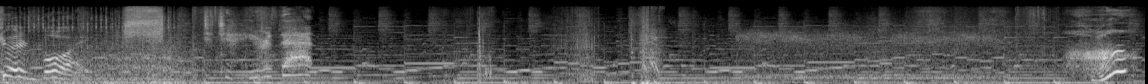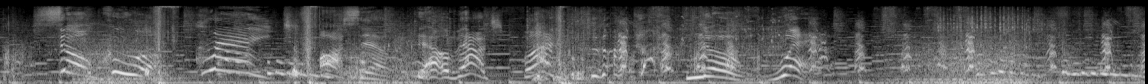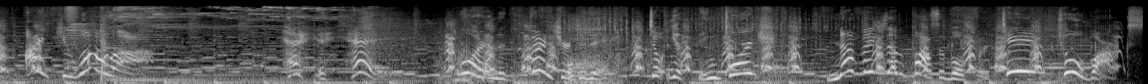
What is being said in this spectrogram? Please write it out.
Good boy. Shh! Did you hear that? Huh? So cool! Great! Awesome! Now that's fun! no way! I'm Chihuahua! Hey, hey, hey! What an adventure today! Don't you think, George? Nothing's impossible for Team Toolbox!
